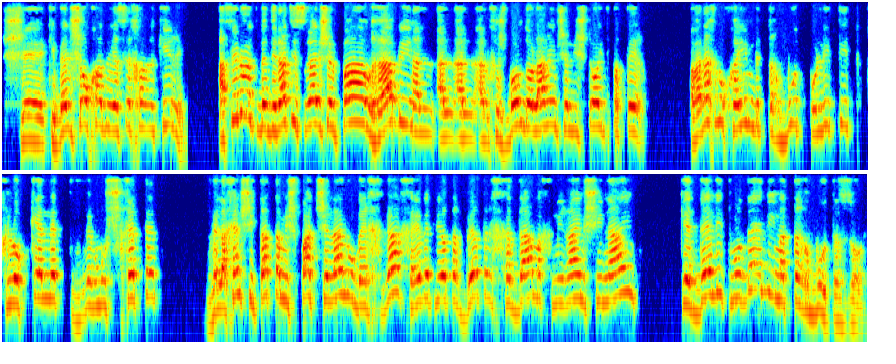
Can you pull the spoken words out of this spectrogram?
שקיבל שוחד, הוא יעשה חרקירי. אפילו את מדינת ישראל של פעם, רבין על, על, על, על חשבון דולרים של אשתו התפטר. אבל אנחנו חיים בתרבות פוליטית קלוקלת ומושחתת, ולכן שיטת המשפט שלנו בהכרח חייבת להיות הרבה יותר חדה, מחמירה עם שיניים, כדי להתמודד עם התרבות הזאת.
